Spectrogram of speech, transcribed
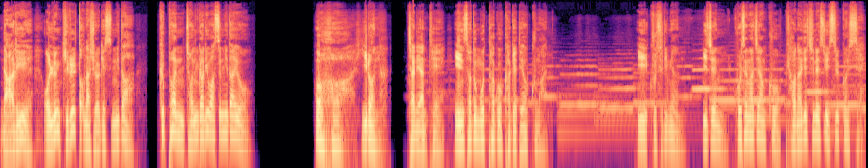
나리, 얼른 길을 떠나셔야겠습니다. 급한 전갈이 왔습니다요. 어허, 이런. 자네한테 인사도 못하고 가게 되었구만. 이 구슬이면 이젠 고생하지 않고 편하게 지낼 수 있을 걸세.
